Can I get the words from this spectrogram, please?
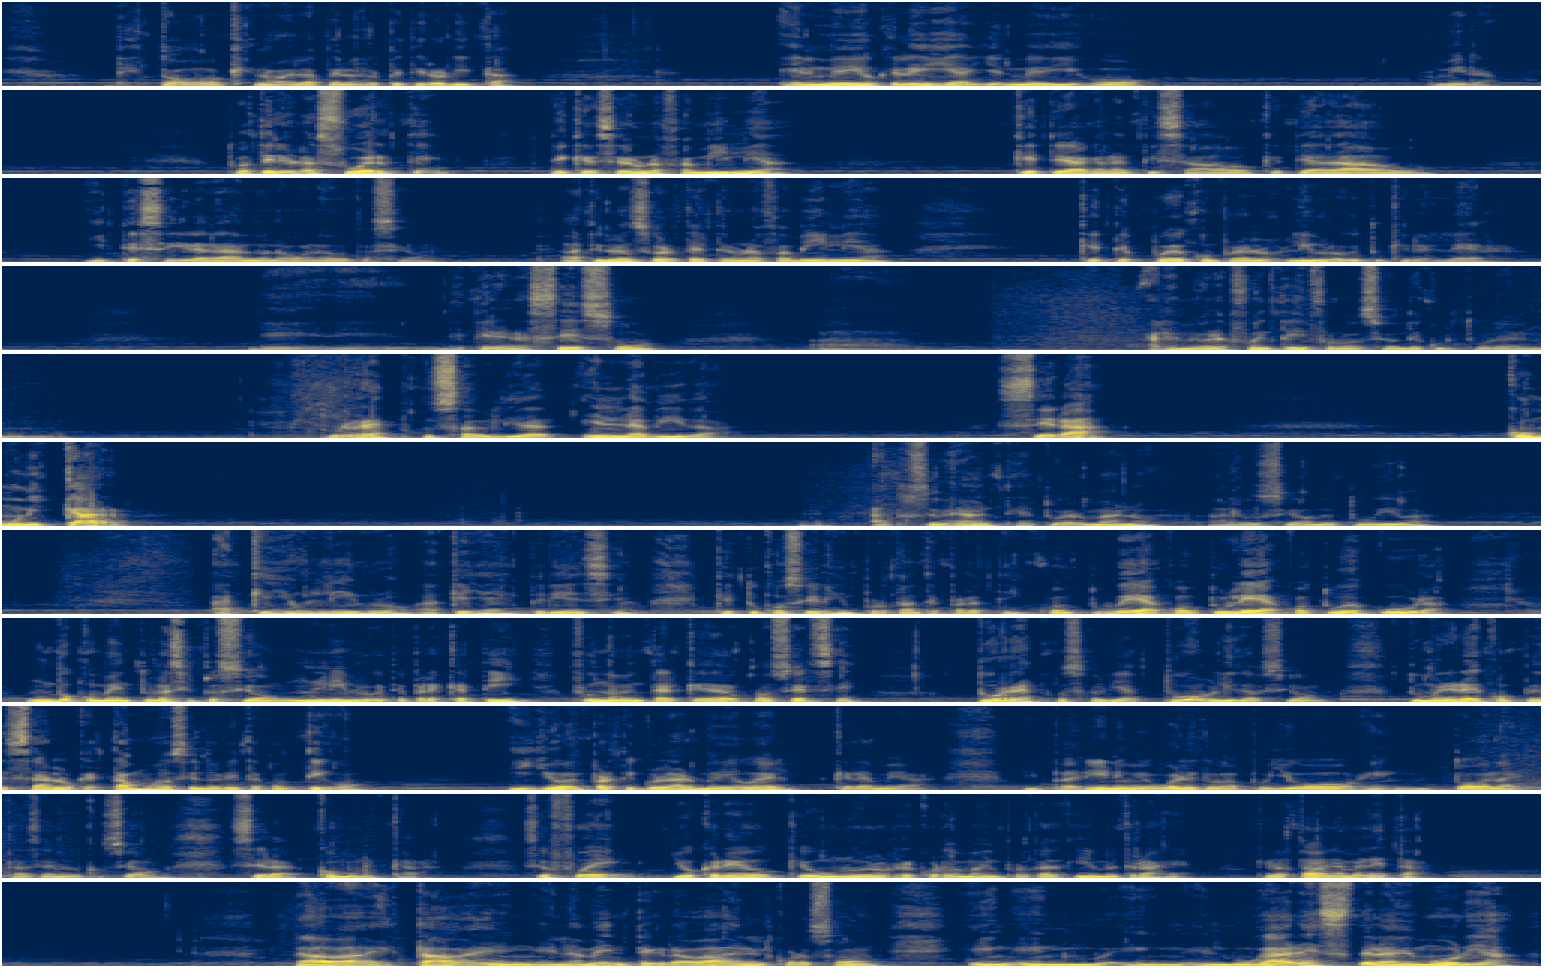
todo que no vale la pena repetir ahorita. Él me dijo que leía y él me dijo, mira, tú has tenido la suerte de crecer en una familia que te ha garantizado, que te ha dado y te seguirá dando una buena educación. Has tenido la suerte de tener una familia que te puede comprar los libros que tú quieres leer, de, tener acceso a, las mejores fuentes de información de cultura del mundo. Tu responsabilidad en la vida será comunicar a tus semejantes, a tus hermanos, a la sociedad donde tú vivas, aquellos libros, aquellas experiencias que tú consideres importantes para ti. Cuando tú veas, cuando tú leas, cuando tú descubras un documento, una situación, un libro que te parezca a ti fundamental, que debe conocerse, tu responsabilidad, tu obligación, tu manera de compensar lo que estamos haciendo ahorita contigo. Y yo en particular, me dijo él, que era mi, mi padrino y mi abuelo que me apoyó en todas las instancias de educación, será comunicar. Ese fue, yo creo que uno de los recuerdos más importantes que yo me traje, que no estaba en la maleta estaba, estaba en, la mente, grabada en el corazón, en, lugares de la memoria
